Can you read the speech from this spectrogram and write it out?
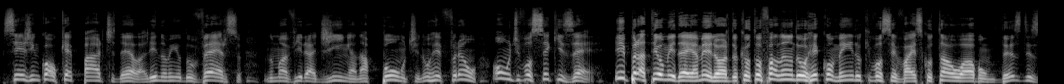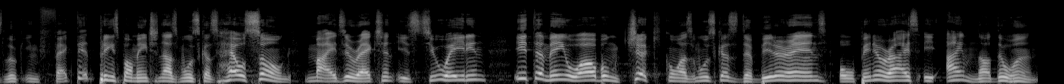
seja em qualquer parte dela, ali no meio do verso, numa viradinha, na ponte, no refrão, onde você quiser. E para ter uma ideia melhor do que eu tô falando, eu recomendo que você vá escutar o álbum Does This Look Infected, principalmente nas músicas Hell Song, My Direction is Still Waiting e também o álbum Chuck com as músicas The Bitter End, Open Your Eyes e I'm Not the One.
